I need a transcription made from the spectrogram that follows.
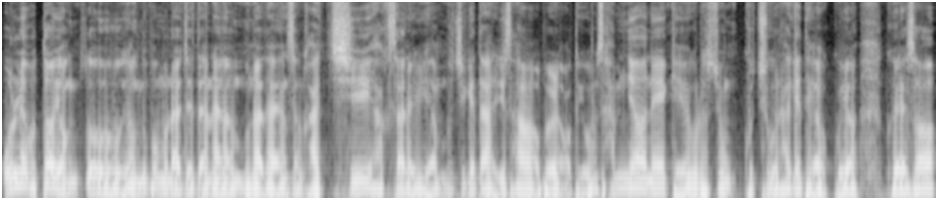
올해부터 영, 어, 영등포 문화재단은 문화 다양성 가치 확산을 위한 무지개 다리 사업을 어떻게 보면 3년의 계획으로서 좀 구축을 하게 되었고요. 그래서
